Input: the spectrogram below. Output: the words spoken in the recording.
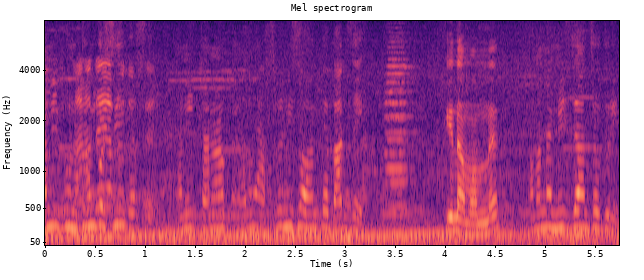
আমি ফোন ফোন করছি। আমি থানা আমি আশ্রয় নিছি অন্তে বাগজে। কি নাম আপনার? আমার নাম মির্জান চৌধুরী।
